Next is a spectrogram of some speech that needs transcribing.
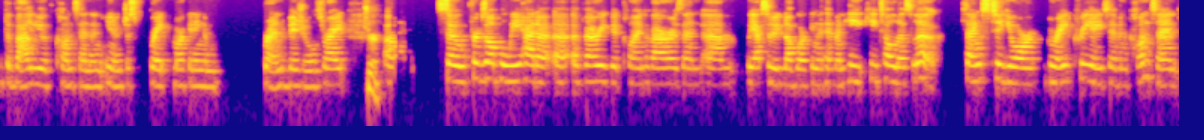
the value of content and, you know, just great marketing and brand visuals, right? Sure. So for example we had a, a, a very good client of ours and um, we absolutely love working with him and he he told us look thanks to your great creative and content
